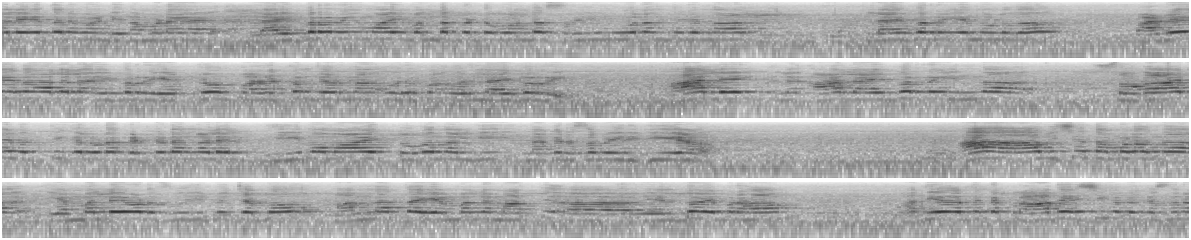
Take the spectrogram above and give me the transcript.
നിലയത്തിന് വേണ്ടി നമ്മുടെ ലൈബ്രറിയുമായി ബന്ധപ്പെട്ടുകൊണ്ട് ശ്രീമൂലം തിരുനാൾ ലൈബ്രറി എന്നുള്ളത് പഴയകാല ലൈബ്രറി ഏറ്റവും പഴക്കം ചേർന്ന ഒരു ഒരു ലൈബ്രറി. ആ ലൈ ആ ലൈബ്രറി ഇന്ന് സ്വകാര്യ വ്യക്തികളുടെ കെട്ടിടങ്ങളിൽ ഭീമമായ തുക നൽകി നഗരസഭ ഇരിക്കുകയാണ്. ആ ആവശ്യം നമ്മളൊന്ന് എം എൽ എയോട് സൂചിപ്പിച്ചപ്പോൾ അന്നത്തെ M L A Eldo Ibrahim അദ്ദേഹത്തിന്റെ പ്രാദേശിക വികസന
